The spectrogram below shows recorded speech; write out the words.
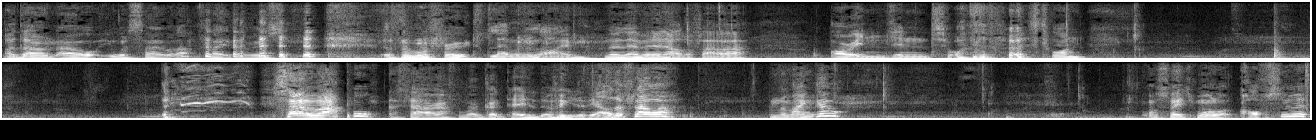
I don't know what you would say what that flavour is. It's some of fruits, lemon and lime. No lemon and elderflower. Orange and what was the first one? So apple. A sour apple. I couldn't taste it. I think it's the elderflower and the mango. I'll say it's more like cough syrup.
